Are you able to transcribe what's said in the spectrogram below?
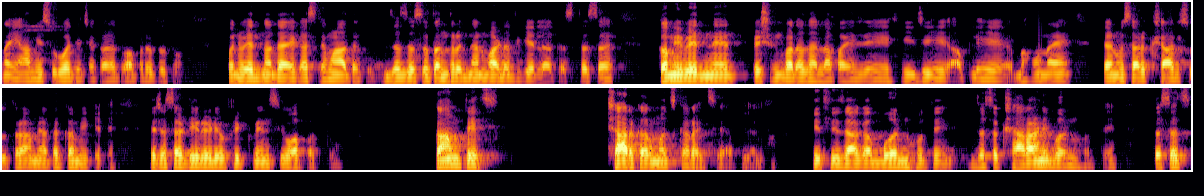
नाही. आम्ही सुरुवातीच्या काळात वापरत होतो. पण वेदनादायक असल्यामुळे आता जसजसं तंत्रज्ञान वाढत गेलं तस तसं कमी वेदनेत पेशंट बरा झाला पाहिजे ही जी आपली भावना आहे त्यानुसार क्षारसूत्र आम्ही आता कमी केले. त्याच्यासाठी रेडिओ फ्रिक्वेन्सी वापरतो. काम तेच. क्षारकर्मच करायचे आपल्याला. तिथली जागा बर्न होते. जसं क्षाराने बर्न होते तसंच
